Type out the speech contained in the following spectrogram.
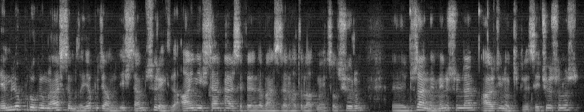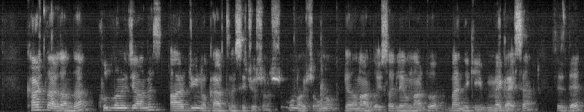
Emblok programını açtığımızda yapacağımız işlem sürekli aynı işlem. Her seferinde ben sizlere hatırlatmaya çalışıyorum. E, düzenle menüsünden Arduino kipini seçiyorsunuz. Kartlardan da kullanacağınız Arduino kartını seçiyorsunuz. Uno ise Uno, Leonardo ise Leonardo, bendeki gibi Mega ise siz de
